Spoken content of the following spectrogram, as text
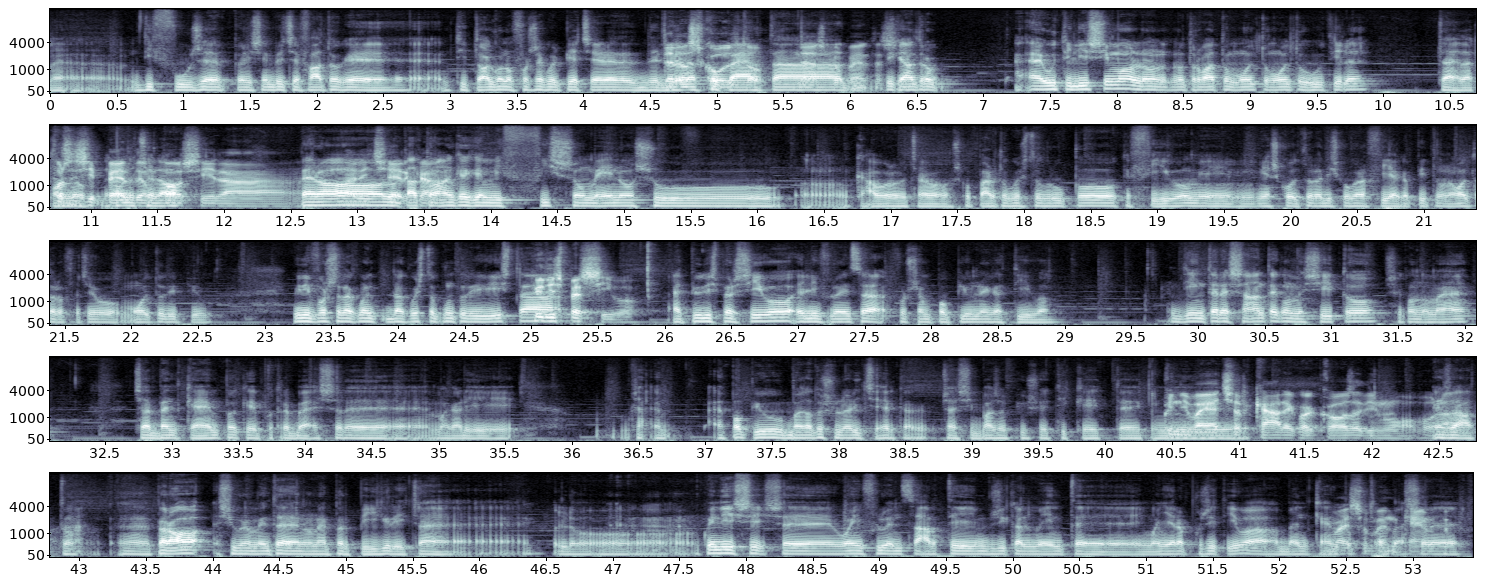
eh, diffuse per il semplice fatto che ti tolgono forse quel piacere del- della Dell'ascolto, scoperta, della scoperta, più sì. che altro è utilissimo, l'ho, l'ho trovato molto molto utile, cioè da Forse quando- si perde un po' sì, la, Però la ho notato anche che mi fisso meno su... eh, cavolo, cioè, ho scoperto questo gruppo, che figo, mi, mi ascolto la discografia, capito? Una volta lo facevo molto di più. Quindi forse da, da questo punto di vista Più dispersivo. è più dispersivo e l'influenza forse è un po' più negativa. Di interessante come sito, secondo me, c'è Bandcamp che potrebbe essere magari... cioè, è, un po' più basato sulla ricerca, cioè si basa più su etichette. Quindi vai a cercare qualcosa di nuovo. Esatto, Eh. eh, però sicuramente non è per pigri, cioè quello... Quindi sì, se vuoi influenzarti musicalmente in maniera positiva, Bandcamp Vai su potrebbe Bandcamp. essere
